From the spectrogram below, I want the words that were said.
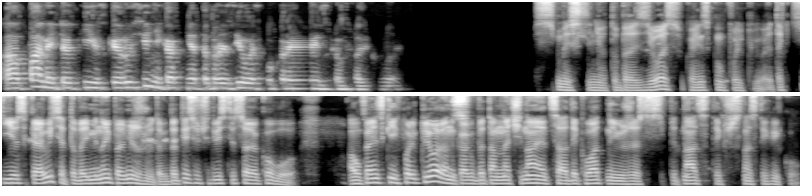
а, память о Киевской Руси никак не отобразилась в украинском фольклоре? в смысле не отобразилась в украинском фольклоре? Так Киевская Русь это временной промежуток до 1240 А украинский фольклор, он как бы там начинается адекватный уже с 15-16 веков.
